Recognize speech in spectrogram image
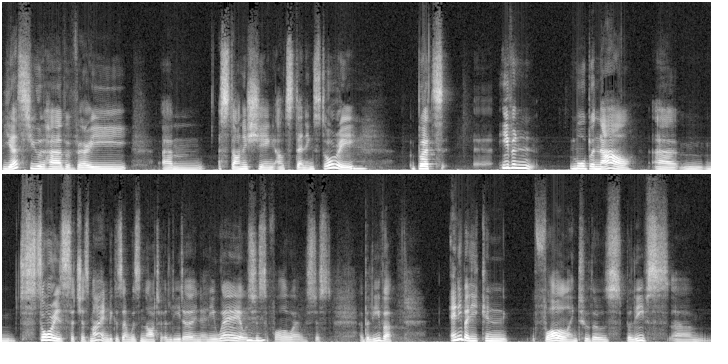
yes, you have a very um, astonishing, outstanding story, but uh, even more banal uh, mm, mm, stories such as mine, because I was not a leader in any way. I was just a follower. I was just a believer. Anybody can fall into those beliefs um,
